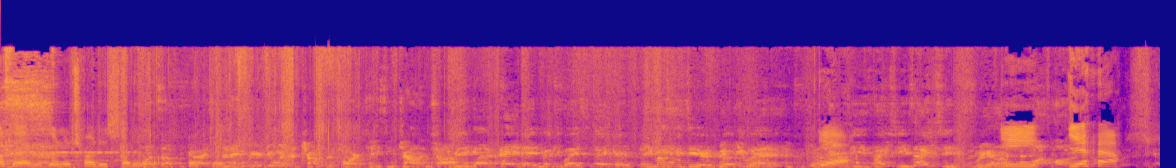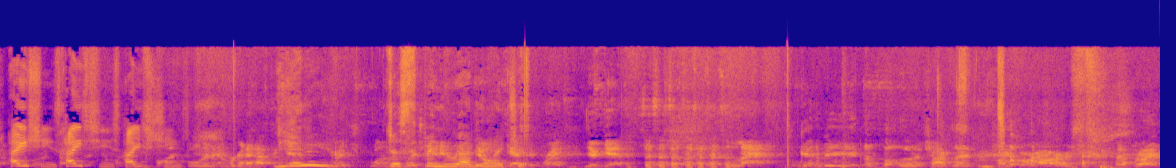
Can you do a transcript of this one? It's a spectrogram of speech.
Okay, I'm gonna try to set it What's up, you guys? right there. Today we are doing the chocolate bar tasting challenge. We got Payday, Milky Way, Snickers, Three Musketeers, Milky Way. Yeah. Hershey's, Hershey's, Hershey's. We got a Ye- buttload of Yeah. chocolate. Hershey's, Hershey's, Hershey's. blindfolded, and we're gonna have to Yee. guess which one Just which. spin and if around you in don't my guess chair. it right, you get laugh. Gonna be a buttload of chocolate in 24 hours. That's right.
